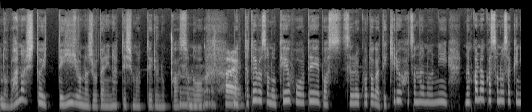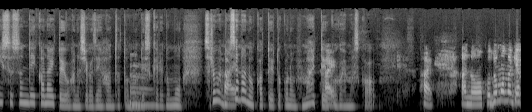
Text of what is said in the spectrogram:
野放しと言っていいような状態になってしまっているのか、その、はい、まあ、例えばその刑法で罰することができるはずなのになかなかその先に進んでいかないというお話が前半だと思うんですけれども、それはなぜなのかというところを踏まえて伺えますか？はいはい、あの子供の虐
